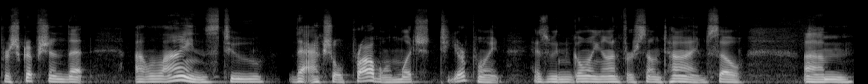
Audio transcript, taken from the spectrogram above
prescription that aligns to the actual problem, which, to your point, has been going on for some time. So, um,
